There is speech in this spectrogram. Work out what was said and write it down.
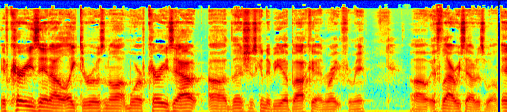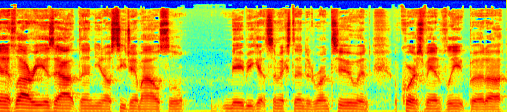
if Curry's in, I'll like DeRozan a lot more. If Curry's out, uh, then it's just going to be Ibaka and Wright for me. Uh, if Lowry's out as well, and if Lowry is out, then you know CJ Miles will maybe get some extended run too, and of course VanVleet. But uh,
